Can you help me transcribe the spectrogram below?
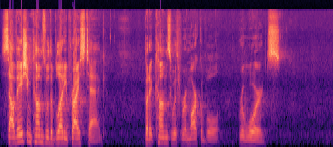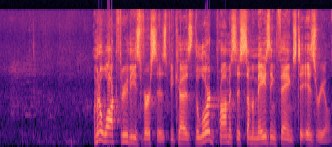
Salvation comes with a bloody price tag, but it comes with remarkable rewards. I'm going to walk through these verses because the Lord promises some amazing things to Israel.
